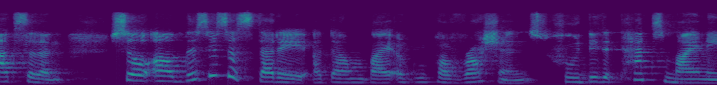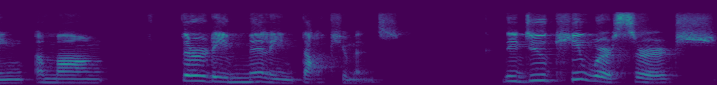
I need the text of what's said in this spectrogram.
Excellent. So uh, this is a study uh, done by a group of Russians who did text mining among 30 million documents they do keyword search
